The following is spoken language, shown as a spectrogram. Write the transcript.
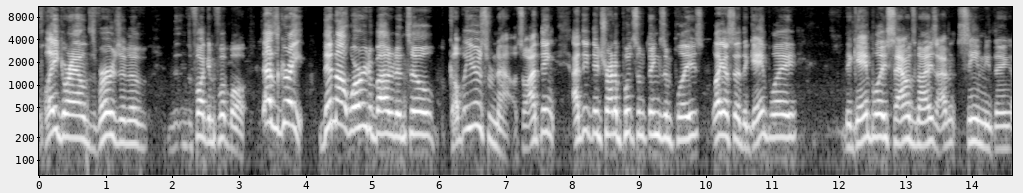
playgrounds version of the, fucking football. That's great. They're not worried about it until a couple years from now. So I think I think they're trying to put some things in place. Like I said, the gameplay the gameplay sounds nice. I haven't seen anything.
